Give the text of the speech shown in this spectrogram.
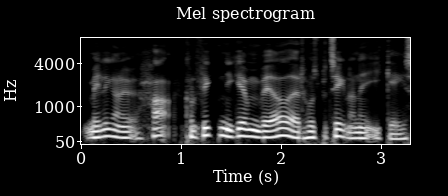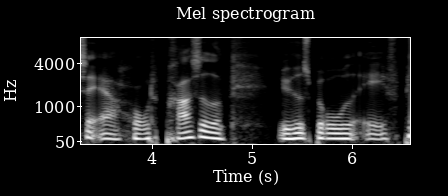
meldingerne har konflikten igennem været, at hospitalerne i Gaza er hårdt presset. Nyhedsbyrået AFP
